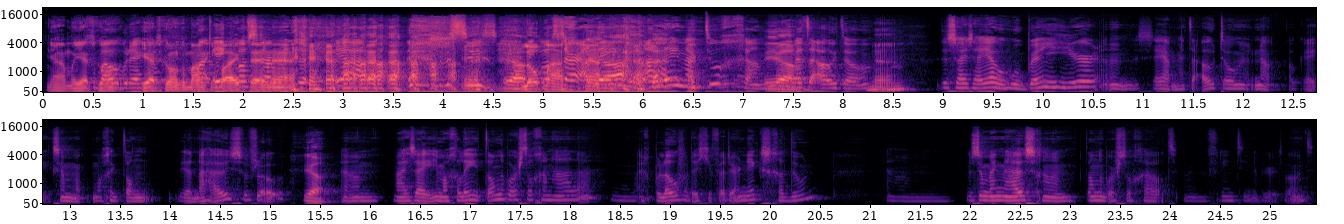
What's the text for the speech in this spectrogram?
Ja, maar je hebt, gebouw gewoon, brengen. je hebt gewoon gemountainbiked. en, uh, met de, ja, precies. Ja. Loop ik was maar. daar alleen, alleen naartoe gegaan Ja. met de auto. Ja. Dus hij zei, ja, hoe ben je hier? En ik zei, ja, met de auto. Nou, oké. Okay. Ik zei, mag ik dan naar huis of zo. Ja. Um, maar hij zei, je mag alleen je tandenborstel gaan halen. Je moet me echt beloven dat je verder niks gaat doen. Dus toen ben ik naar huis gegaan en tandenborstel gehaald. Een vriend die in de buurt woont,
